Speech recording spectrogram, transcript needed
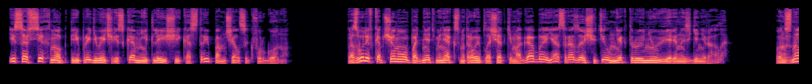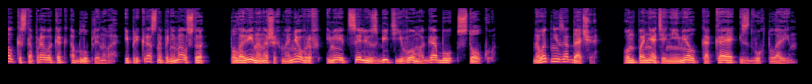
И со всех ног, перепрыгивая через камни и тлеющие костры, помчался к фургону. Позволив Копченому поднять меня к смотровой площадке Магабы, я сразу ощутил некоторую неуверенность генерала. Он знал Костоправа как облупленного и прекрасно понимал, что половина наших маневров имеет целью сбить его, Магабу, с толку. Но вот не задача он понятия не имел, какая из двух половин.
